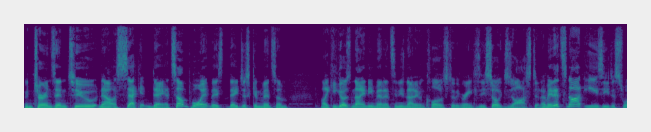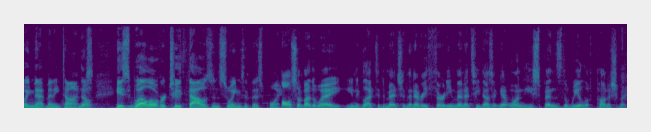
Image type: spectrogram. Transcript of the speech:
and turns into now a second day. At some point, they they just convince him. Like he goes 90 minutes and he's not even close to the green because he's so exhausted. I mean, it's not easy to swing that many times. No. he's well over 2,000 swings at this point. Also, by the way, you neglected to mention that every 30 minutes he doesn't get one, he spins the wheel of punishment.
